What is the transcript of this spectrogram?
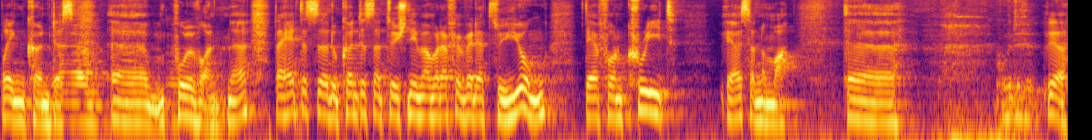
bringen könntest, ähm, pulvern. Ne? Da hättest du, du könntest natürlich nehmen, aber dafür wäre der zu jung. Der von Creed, wie heißt er nochmal? Äh, Gute, ja,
